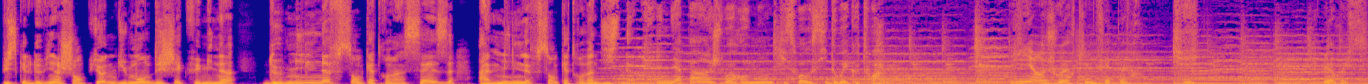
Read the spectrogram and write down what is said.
puisqu'elle devient championne du monde d'échecs féminin de 1996 à 1999. Il n'y a pas un joueur au monde qui soit aussi doué que toi. Il y a un joueur qui me fait peur. Qui? Le russe.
